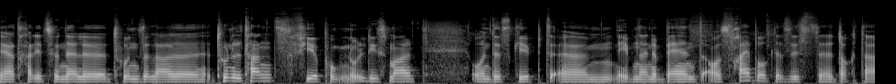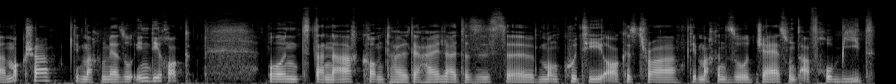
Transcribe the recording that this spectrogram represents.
der traditionelle Tunneltanz 4.0 diesmal. Und es gibt ähm, eben eine Band aus Freiburg, das ist äh, Dr. Moksha, die machen mehr so Indie-Rock. Und danach kommt halt der Highlight, das ist äh, Monkuti Orchestra, die machen so Jazz und Afrobeat.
